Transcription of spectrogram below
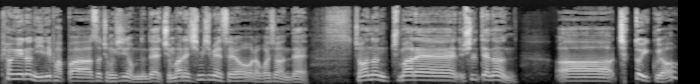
평일은 일이 바빠서 정신이 없는데 주말엔 심심해서요 라고 하셨는데 저는 주말에 쉴 때는 어 책도 있고요.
